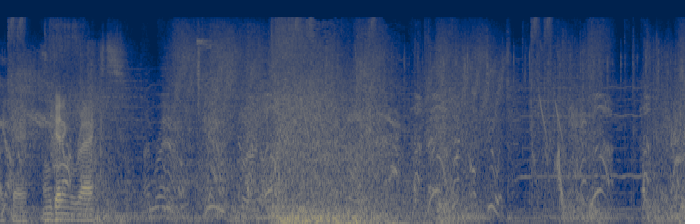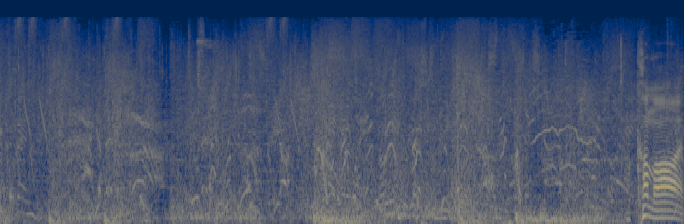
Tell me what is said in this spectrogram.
Okay, I'm getting wrecked. Come on.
